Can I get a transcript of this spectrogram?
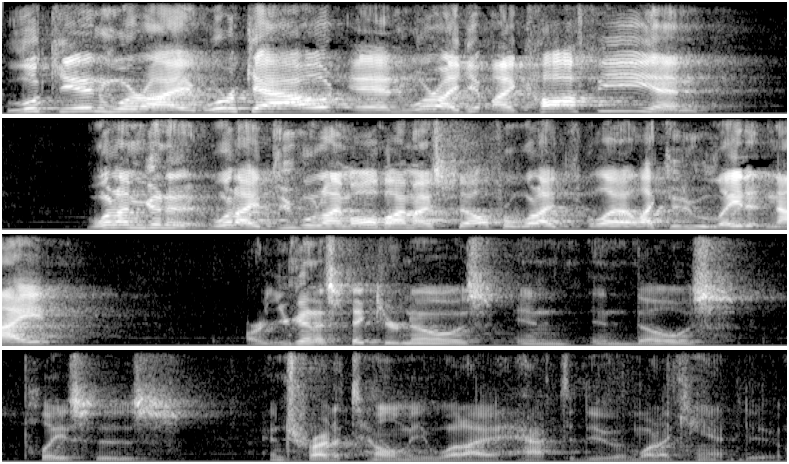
look in where I work out and where I get my coffee and what I'm going to what I do when I'm all by myself or what I, what I like to do late at night? Are you going to stick your nose in, in those places and try to tell me what I have to do and what I can't do?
